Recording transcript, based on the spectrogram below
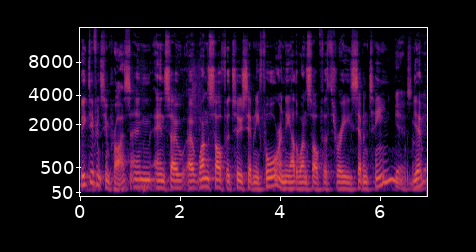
Big difference in price, and and so uh, one sold for two seventy four, and the other one sold for three seventeen. Yeah, yeah, yeah.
